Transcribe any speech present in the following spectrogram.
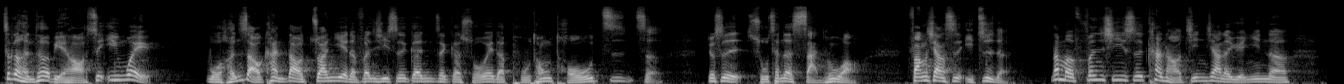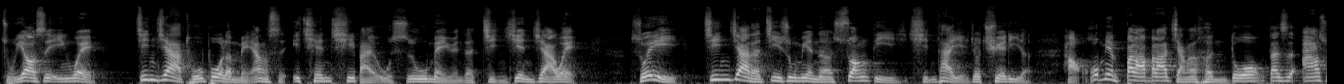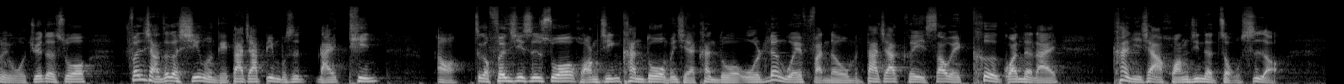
这个很特别哈，是因为我很少看到专业的分析师跟这个所谓的普通投资者，就是俗称的散户哦。方向是一致的。那么，分析师看好金价的原因呢？主要是因为金价突破了每盎司一千七百五十五美元的颈线价位，所以金价的技术面呢，双底形态也就确立了。好，后面巴拉巴拉讲了很多，但是阿水我觉得说分享这个新闻给大家，并不是来听哦。这个分析师说黄金看多，我们一起来看多。我认为反而我们大家可以稍微客观的来。看一下黄金的走势哦，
